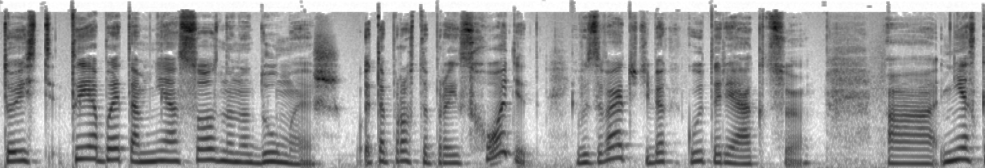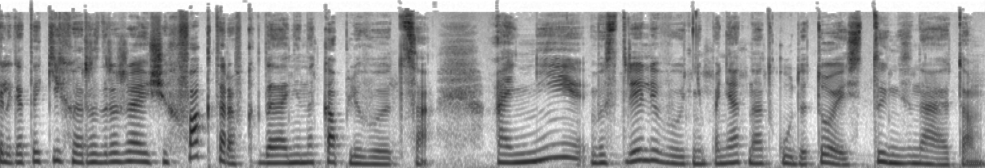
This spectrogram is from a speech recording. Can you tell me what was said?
То есть ты об этом неосознанно думаешь. Это просто происходит и вызывает у тебя какую-то реакцию. А, несколько таких раздражающих факторов, когда они накапливаются, они выстреливают непонятно откуда. То есть ты, не знаю, там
